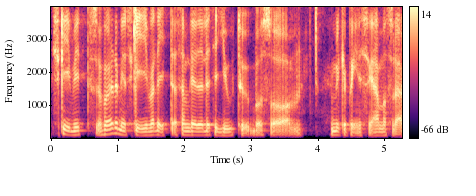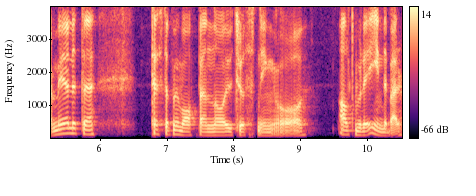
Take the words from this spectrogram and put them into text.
skrivit, jag började med att skriva lite. Sen blev det lite YouTube och så mm, mycket på Instagram och sådär. Med lite testa på med vapen och utrustning och allt vad det innebär.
